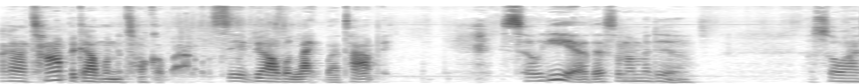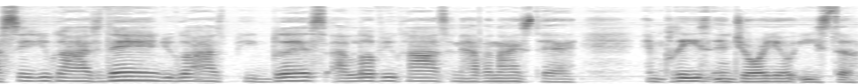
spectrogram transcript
I got a topic I want to talk about. See if y'all would like my topic. So yeah, that's what I'm gonna do. So I see you guys then. You guys be blessed. I love you guys and have a nice day. And please enjoy your Easter.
